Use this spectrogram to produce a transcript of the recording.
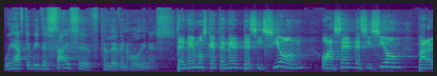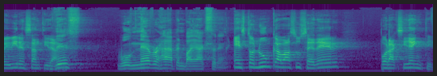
We have to be decisive to live in holiness. Tenemos que tener decisión o hacer decisión para vivir en santidad. This will never happen by accident. Esto nunca va a suceder por accidente.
